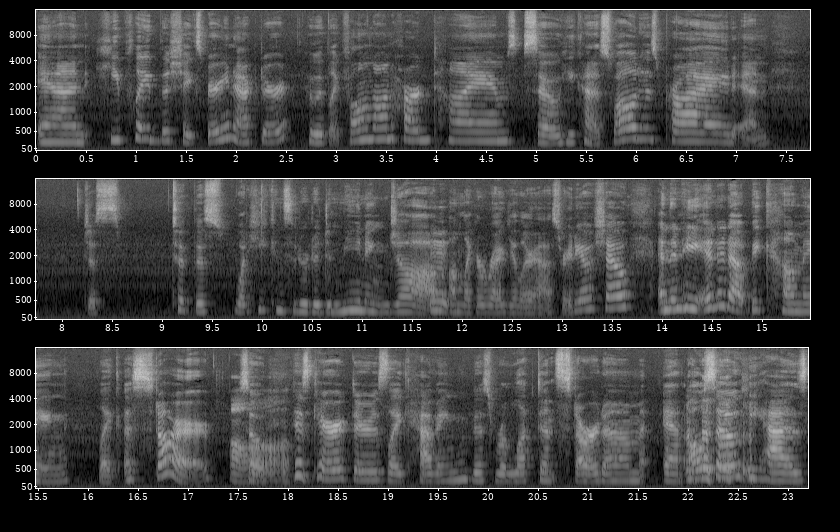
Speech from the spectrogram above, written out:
And he played the Shakespearean actor who had like fallen on hard times, so he kind of swallowed his pride and just took this what he considered a demeaning job Mm. on like a regular ass radio show, and then he ended up becoming like a star. So his character is like having this reluctant stardom, and also he has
